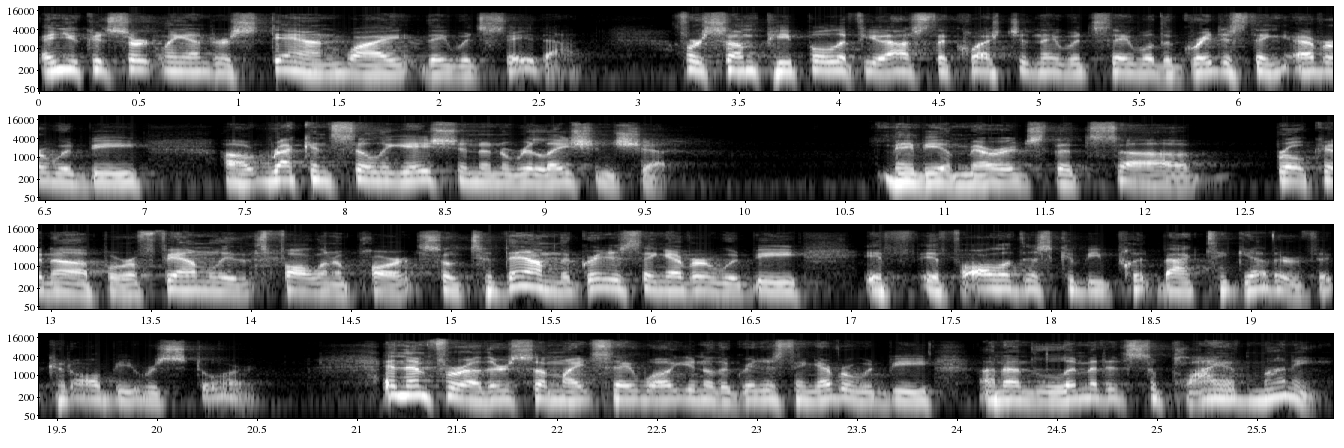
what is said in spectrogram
And you could certainly understand why they would say that. For some people, if you ask the question, they would say, well, the greatest thing ever would be uh, reconciliation in a relationship. Maybe a marriage that's uh, broken up or a family that's fallen apart. So to them, the greatest thing ever would be if, if all of this could be put back together, if it could all be restored. And then for others, some might say, well, you know, the greatest thing ever would be an unlimited supply of money.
